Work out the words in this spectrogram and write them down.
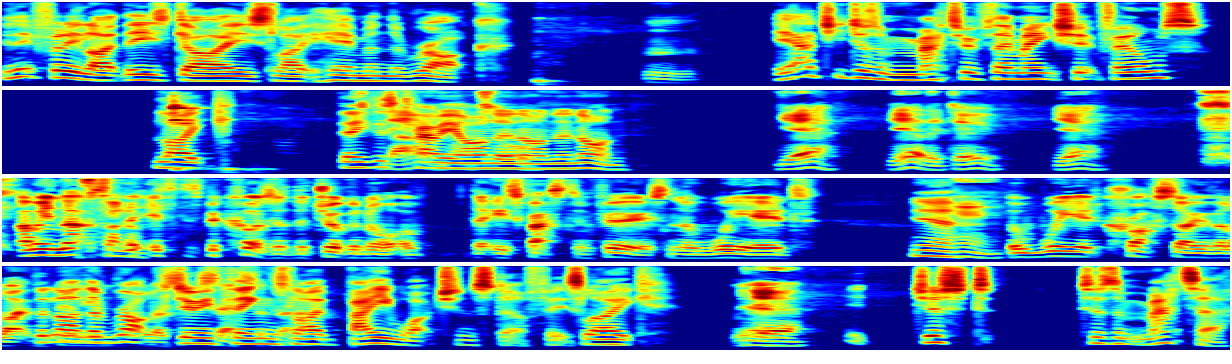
Isn't it funny, like these guys, like him and The Rock? Hmm. It actually doesn't matter if they make shit films. Like they just No, carry on and on and on. Yeah, yeah, they do. Yeah, I mean, that's kind of- it's because of the juggernaut of, that is Fast and Furious and the weird, Yeah, Hmm. the weird crossover, like but like The Rock dollar doing things like Baywatch and stuff. It's like yeah. it just doesn't matter.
